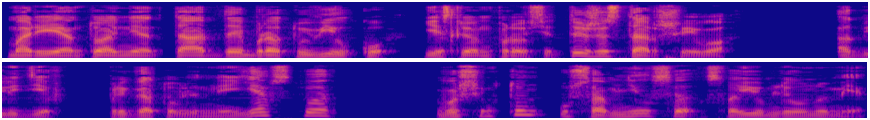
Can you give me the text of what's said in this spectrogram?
Мария Антуанетта, отдай брату вилку, если он просит. Ты же старше его. Оглядев приготовленные явства, Вашингтон усомнился в своем ли он уме.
